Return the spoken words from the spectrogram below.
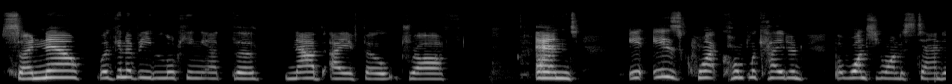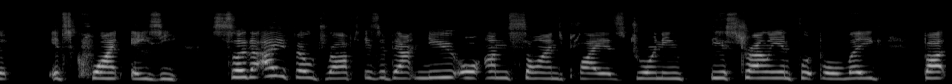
So now we're going to be looking at the NAB AFL draft and it is quite complicated, but once you understand it, it's quite easy. So, the AFL draft is about new or unsigned players joining the Australian Football League, but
